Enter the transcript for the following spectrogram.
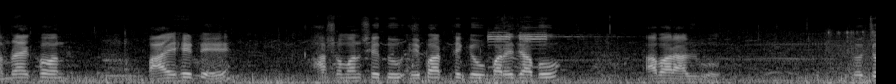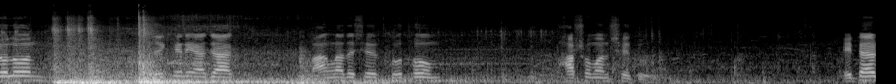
আমরা এখন পায়ে হেঁটে ভাসমান সেতু এপার থেকে ওপারে যাব। আবার আসব। তো চলুন, দেখে নেওয়া যাক বাংলাদেশের প্রথম ভাসমান সেতু। এটার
